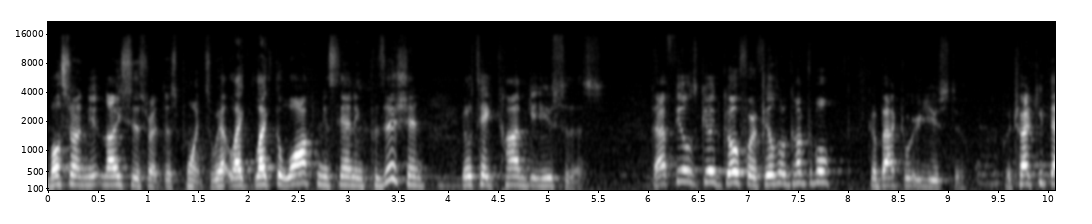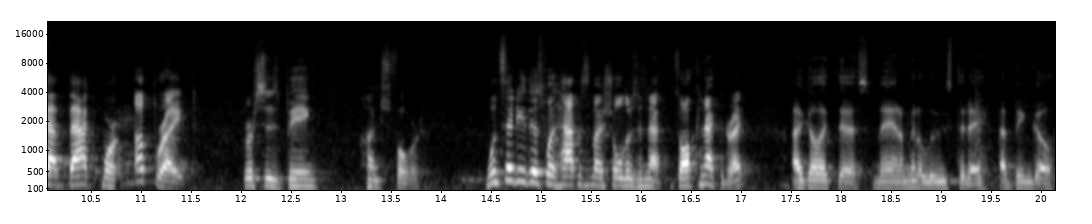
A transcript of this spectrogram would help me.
Most are not nicest at this point. So we have, like, like the walking and standing position, it'll take time to get used to this. That feels good, go for it. Feels uncomfortable, go back to what you're used to. But try to keep that back more upright versus being hunched forward. Once I do this, what happens to my shoulders and neck? It's all connected, right? I go like this. Man, I'm going to lose today at bingo.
